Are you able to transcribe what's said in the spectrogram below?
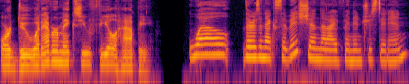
or do whatever makes you feel happy. Well, there's an exhibition that I've been interested in.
